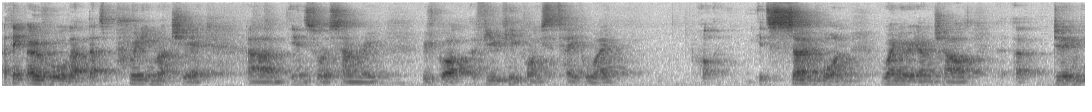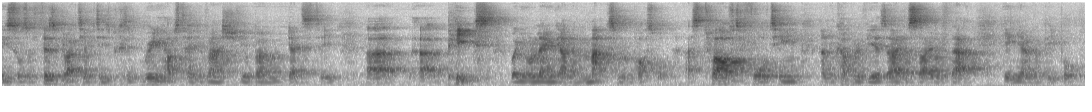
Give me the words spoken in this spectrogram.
I think overall that, that's pretty much it um, in sort of summary. We've got a few key points to take away. It's so important when you're a young child uh, doing these sorts of physical activities because it really helps take advantage of your bone density uh, uh, peaks when you're laying down the maximum possible. That's 12 to 14 and a couple of years either side of that in younger people.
